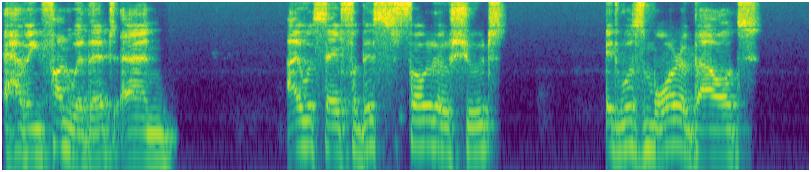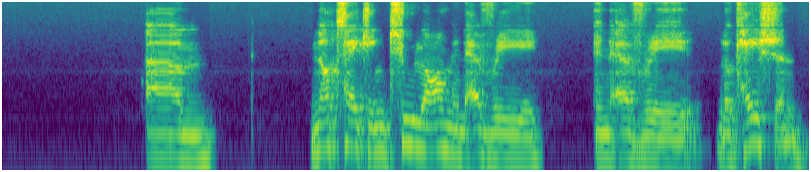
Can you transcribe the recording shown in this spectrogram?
having fun with it. And I would say for this photo shoot, it was more about um, not taking too long in every in every location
